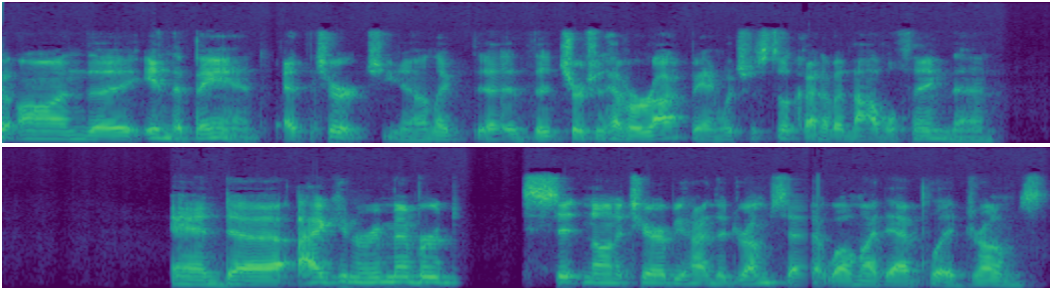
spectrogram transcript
on the in the band at the church. You know, like the the church would have a rock band, which was still kind of a novel thing then. And uh, I can remember sitting on a chair behind the drum set while my dad played drums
